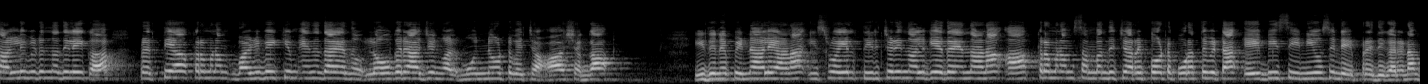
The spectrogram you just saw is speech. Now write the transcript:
തള്ളിവിടുന്നതിലേക്ക് പ്രത്യാക്രമണം വഴിവെക്കും എന്നതായിരുന്നു ലോകരാജ്യങ്ങൾ മുന്നോട്ട് വെച്ച ആശങ്ക. ഇതിന് പിന്നാലെയാണ് ഇസ്രായേൽ തിരിച്ചടി നൽകിയത് എന്നാണ് ആക്രമണം സംബന്ധിച്ച റിപ്പോർട്ട് പുറത്തുവിട്ട എ ബി സി ന്യൂസിന്റെ പ്രതികരണം.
